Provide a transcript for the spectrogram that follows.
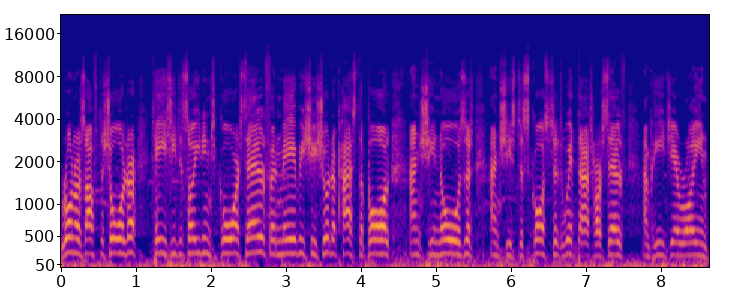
Runners off the shoulder. Katie deciding to go herself, and maybe she should have passed the ball, and she knows it, and she's disgusted with that herself. And PJ Ryan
